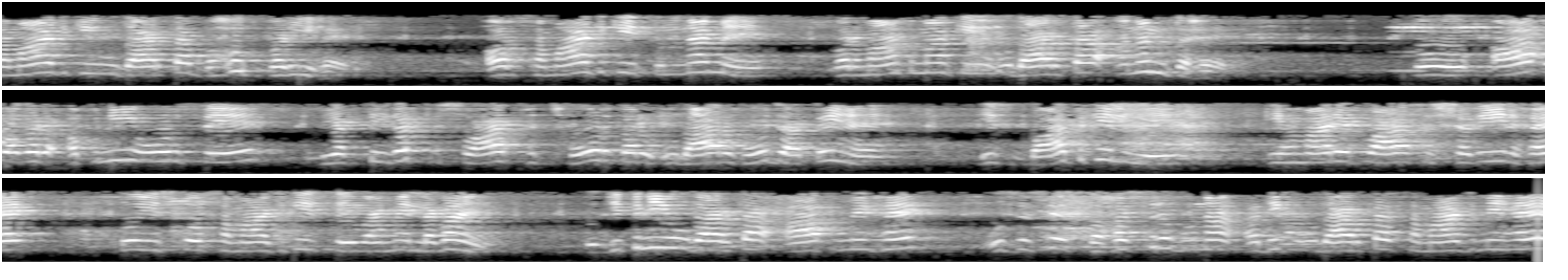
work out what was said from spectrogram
समाज की उदारता बहुत बड़ी है। और समाज की तुलना में परमात्मा की उदारता अनंत है। तो आप अगर अपनी ओर से व्यक्तिगत स्वार्थ छोड़कर उदार हो जाते हैं, इस बात के लिए कि हमारे पास शरीर है तो इसको समाज की सेवा में लगाएँ। तो जितनी उदारता आप में है उससे सहस्र गुना अधिक उदारता समाज में है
